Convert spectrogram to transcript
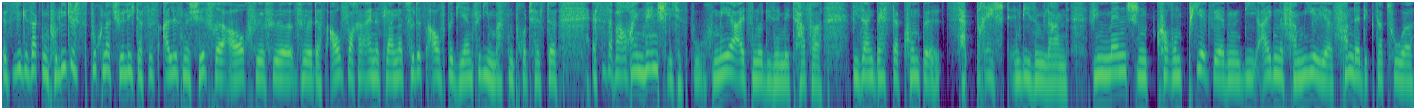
Es ist wie gesagt ein politisches Buch natürlich. Das ist alles eine Chiffre auch für, für, für das Aufwachen eines Landes, für das Aufbegehren, für die Massenproteste. Es ist aber auch ein menschliches Buch. Mehr als nur diese Metapher, wie sein bester Kumpel zerbricht in diesem Land, wie Menschen korrumpiert werden, die eigene Familie von der Diktatur,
